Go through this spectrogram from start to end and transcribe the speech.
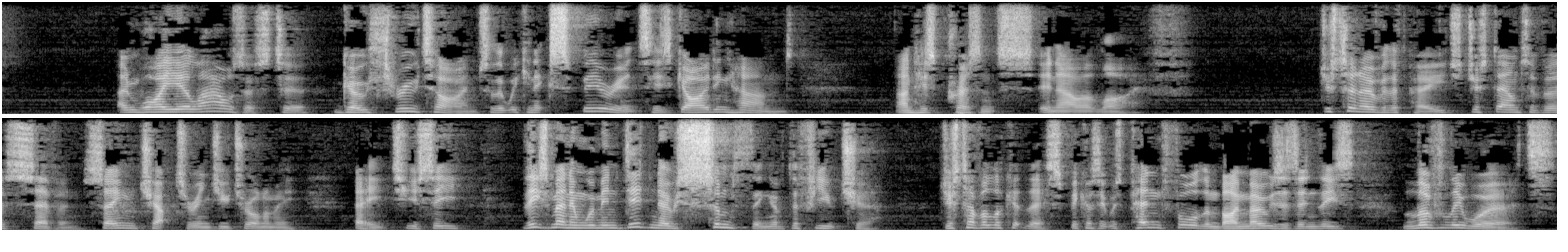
and why He allows us to go through time so that we can experience His guiding hand and His presence in our life. Just turn over the page, just down to verse 7, same chapter in Deuteronomy 8, you see, these men and women did know something of the future. Just have a look at this, because it was penned for them by Moses in these lovely words.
